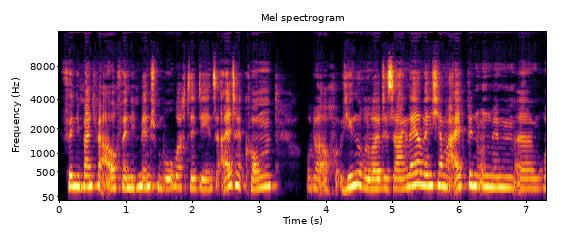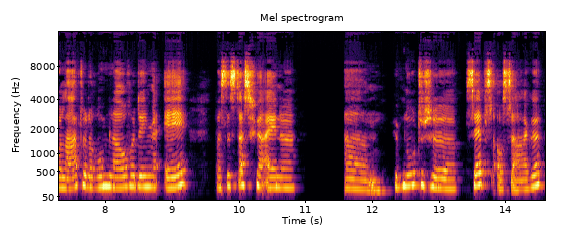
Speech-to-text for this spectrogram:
finde ich manchmal auch, wenn ich Menschen beobachte, die ins Alter kommen oder auch jüngere Leute sagen, naja, wenn ich ja mal alt bin und mit dem ähm, Rollator da rumlaufe, denke ich mir, ey, was ist das für eine ähm, hypnotische Selbstaussage,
